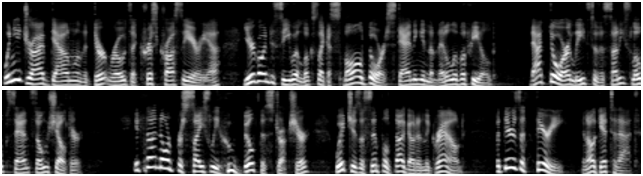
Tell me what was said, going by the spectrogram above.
When you drive down one of the dirt roads that crisscross the area, you're going to see what looks like a small door standing in the middle of a field. That door leads to the Sunny Slope Sandstone Shelter. It's not known precisely who built this structure, which is a simple dugout in the ground, but there is a theory, and I'll get to that.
